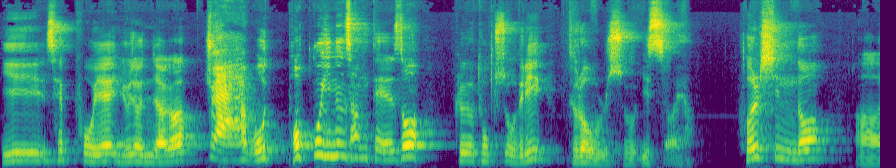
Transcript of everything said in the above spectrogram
이 세포의 유전자가 쫙 옷 벗고 있는 상태에서 그 독소들이 들어올 수 있어요. 훨씬 더 어,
